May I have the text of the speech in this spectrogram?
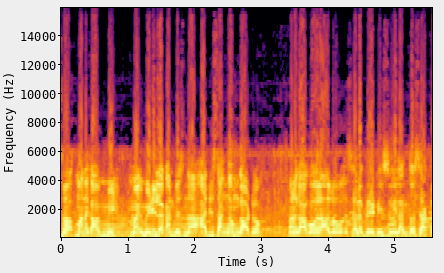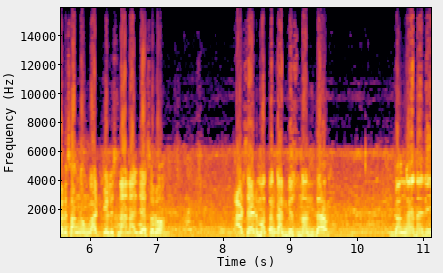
సో మనకు మి- మ- మిడిల్లో కనిపిస్తుందా? అది సంగం ఘాటు. మనకు అఘోరాలు సెలబ్రిటీస్ వీళ్ళంతా వస్తే అక్కడ సంగం ఘాట్కి వెళ్ళి స్నానాలు చేస్తారు. అటు సైడ్ మొత్తం కనిపిస్తుందంతా గంగా నది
